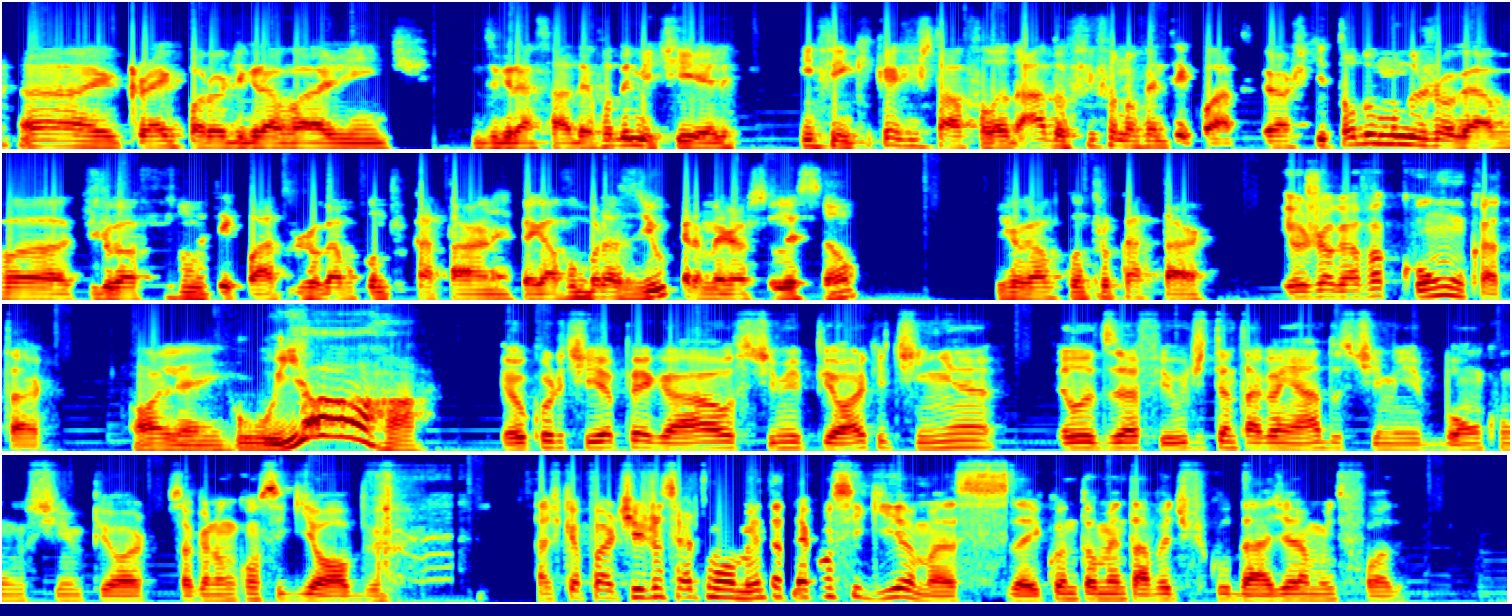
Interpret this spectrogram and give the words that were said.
Ai, o Craig parou de gravar, gente. Desgraçado, eu vou demitir ele. Enfim, o que, que a gente tava falando? Ah, do FIFA 94. Eu acho que todo mundo jogava, que jogava FIFA 94, jogava contra o Qatar, né? Pegava o Brasil, que era a melhor seleção, e jogava contra o Qatar. Eu jogava com o Qatar. Olha aí. Uia! Eu curtia pegar os times pior que tinha pelo desafio de tentar ganhar dos times bom com os times pior. Só que eu não conseguia, óbvio. Acho que a partir de um certo momento até conseguia, mas daí quando aumentava a dificuldade era muito foda.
